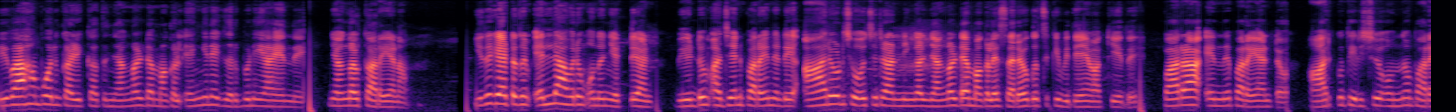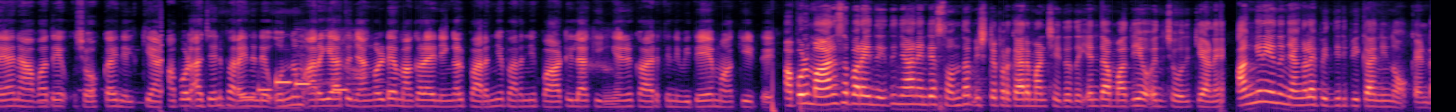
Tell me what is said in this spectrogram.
വിവാഹം പോലും കഴിക്കാത്ത ഞങ്ങളുടെ മകൾ എങ്ങനെ ഗർഭിണിയായെന്ന് ഞങ്ങൾക്കറിയണം. ഇത് കേട്ടതും എല്ലാവരും ഒന്ന് ഞെട്ടുകയാണ്. വീണ്ടും അജയൻ പറയുന്നുണ്ട് ആരോട് ചോദിച്ചിട്ടാണ് നിങ്ങൾ ഞങ്ങളുടെ മകളെ സരോഗസിക്ക് വിധേയമാക്കിയത്? പറ എന്ന് പറയാൻ ട്ടോ. ആർക്കും തിരിച്ചു ഒന്നും പറയാനാവാതെ ഷോക്കായി നിൽക്കുകയാണ്. അപ്പോൾ അജയൻ പറയുന്നുണ്ട് ഒന്നും അറിയാത്ത ഞങ്ങളുടെ മകളെ നിങ്ങൾ പറഞ്ഞ് പറഞ്ഞ് പാട്ടിലാക്കി ഇങ്ങനൊരു കാര്യത്തിന് വിധേയമാക്കിയിട്ട്. അപ്പോൾ മാനസ പറയുന്നത് ഇത് ഞാൻ എന്റെ സ്വന്തം ഇഷ്ടപ്രകാരമാണ് ചെയ്തത്. എന്താ മതിയോ എന്ന് ചോദിക്കുകയാണ്. അങ്ങനെയൊന്നും ഞങ്ങളെ പിന്തിരിപ്പിക്കാൻ നീ നോക്കേണ്ട.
